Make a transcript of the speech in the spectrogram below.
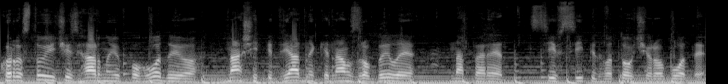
Користуючись гарною погодою, наші підрядники нам зробили наперед ці всі підготовчі роботи,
